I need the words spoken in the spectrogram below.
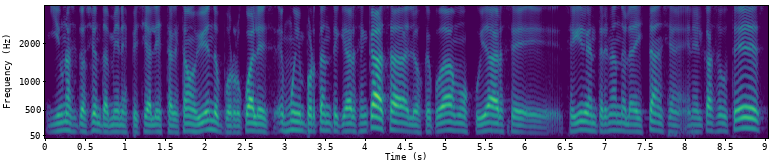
y una situación también especial esta que estamos viviendo, por lo cual es, muy importante quedarse en casa, los que podamos, cuidarse, eh, seguir entrenando a la distancia en el caso de ustedes.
